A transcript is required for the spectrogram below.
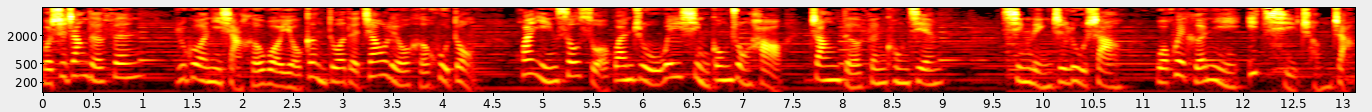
我是张德芬。如果你想和我有更多的交流和互动，欢迎搜索关注微信公众号“张德芬空间”。心灵之路上，我会和你一起成长。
